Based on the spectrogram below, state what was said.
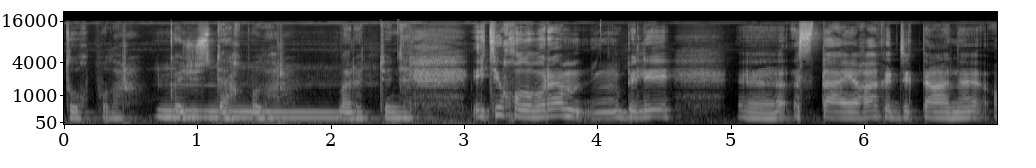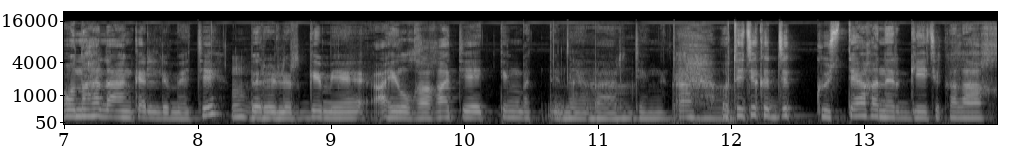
тух болар. Көжүстак болар. Барыттүнен. Ити холбура били ыстайга кыдыктаганы оны хадан келлемети бөрөлөргө ме айылгага тиеттиң баттыме бар диң. Отити кыдык күстәг энергетикалах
